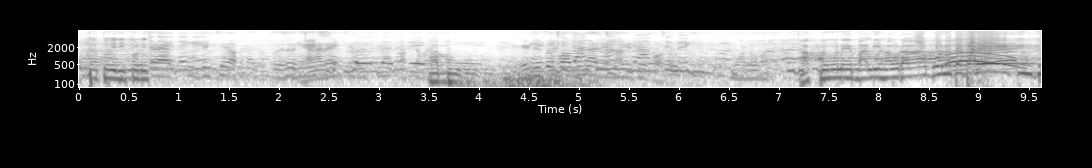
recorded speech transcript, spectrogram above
একটা তৈরি করে দেখছি আক্রমণে বালি হাওড়া গোল হতে পারে কিন্তু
